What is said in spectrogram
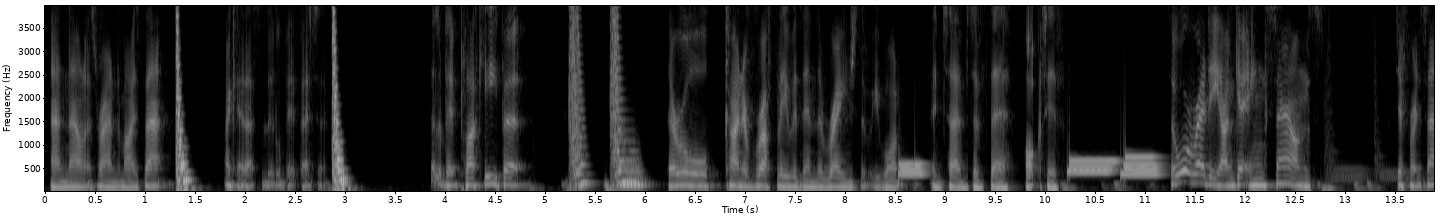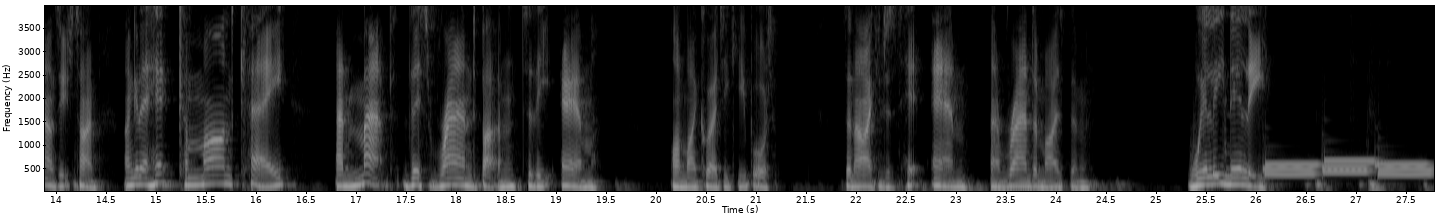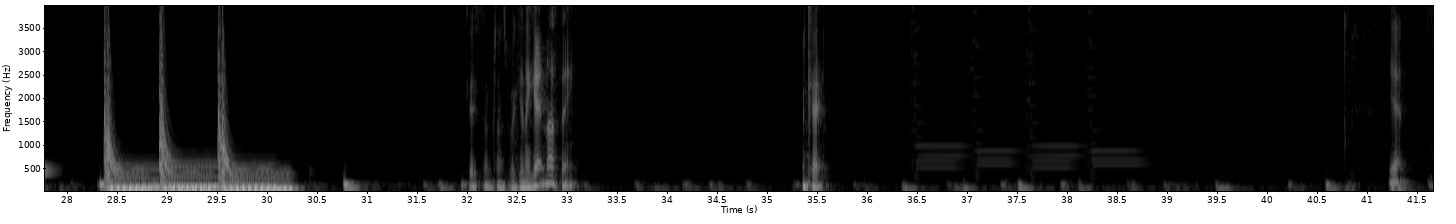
And now let's randomize that. Okay, that's a little bit better. Still a bit plucky, but they're all kind of roughly within the range that we want in terms of their octave. So already I'm getting sounds, different sounds each time. I'm going to hit Command K and map this RAND button to the M on my QWERTY keyboard. So now I can just hit M and randomize them willy-nilly. Okay, sometimes we're going to get nothing.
